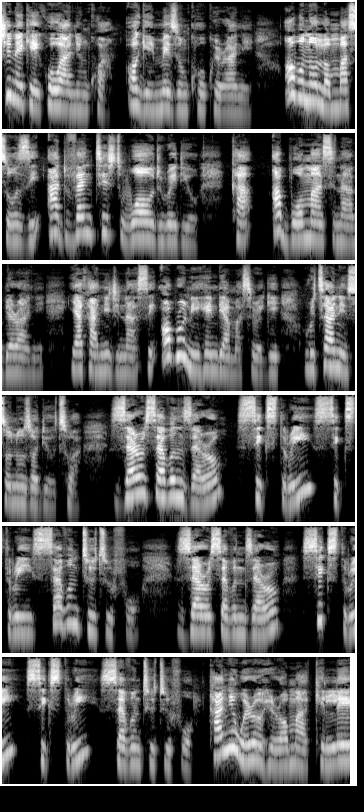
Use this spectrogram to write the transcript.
chineke ekwewe anyị nkwa ọ ga-emezu nkwa o kwere anyị. Ọ bụ n'ụlọ mgbasa ozi adventist world radio ka abụọ masị na-abịara anyị. Ya ka anyị ji na-asị ọ bụrụ na ihe ndị a masịrị gị rute anyị nso n'ụzọ dị otu a. 07063637224 07063637224 ka anyị were ohere ọma kelee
